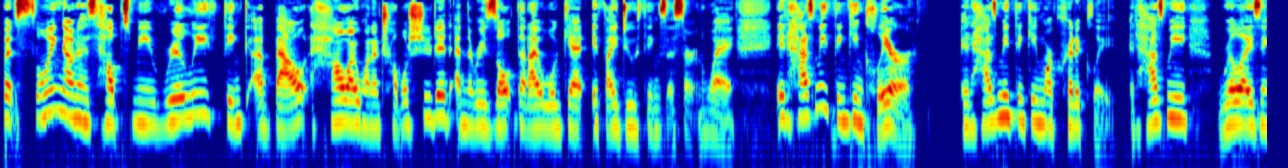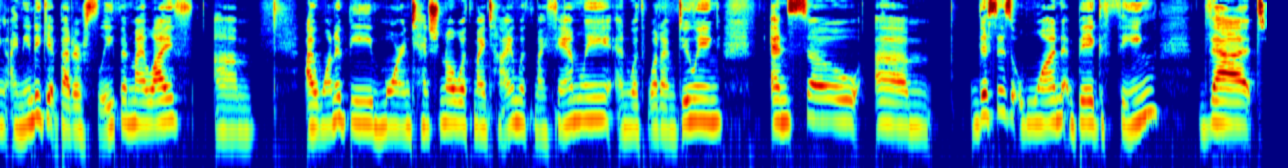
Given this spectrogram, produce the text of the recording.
But slowing down has helped me really think about how I want to troubleshoot it and the result that I will get if I do things a certain way. It has me thinking clear. It has me thinking more critically. It has me realizing I need to get better sleep in my life. Um, I want to be more intentional with my time, with my family, and with what I'm doing. And so, um, this is one big thing that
